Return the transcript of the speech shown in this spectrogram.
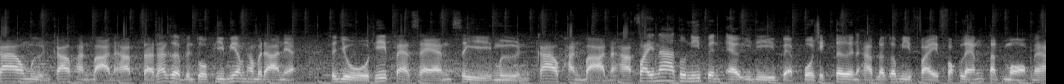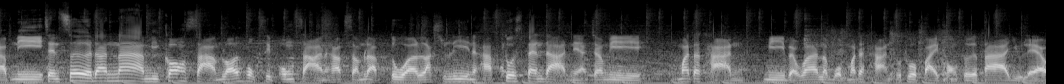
899,000 บาทนะครับ แต่ถ้าเกิดเป็นตัวพรีเมียมธรรมดาเนี่ย จะอยู่ที่ 849,000 บาทนะครับ ไฟหน้าตัวนี้เป็น LED แบบโปรเจคเตอร์นะครับ แล้วก็มีไฟฟอกแลมตัดหมอกนะครับ มีเซ็นเซอร์ด้านหน้า มีกล้อง 360 องศานะครับสำหรับตัว Luxury นะครับ ตัว Standard เนี่ยจะมี มาตรฐานมีแบบว่าระบบมาตรฐานทั่วๆไปของ t o y ต้าอยู่แล้ว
